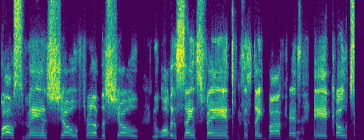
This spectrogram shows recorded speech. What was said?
Boss Man Show, friend of the show, New Orleans Saints fan, Texas State Bobcats head coach,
